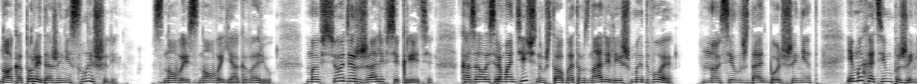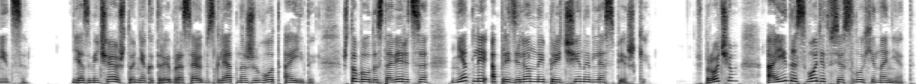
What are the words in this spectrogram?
но о которой даже не слышали. Снова и снова я говорю. Мы все держали в секрете. Казалось романтичным, что об этом знали лишь мы двое. Но сил ждать больше нет, и мы хотим пожениться. Я замечаю, что некоторые бросают взгляд на живот Аиды, чтобы удостовериться, нет ли определенной причины для спешки. Впрочем, Аида сводит все слухи на нет,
